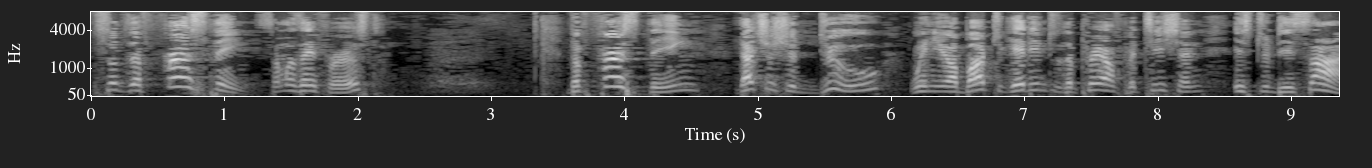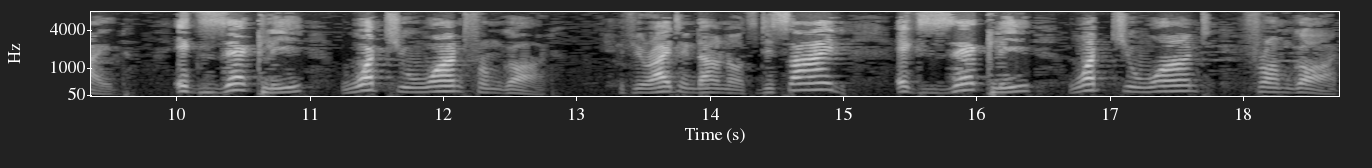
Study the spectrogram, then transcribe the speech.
So the first thing, someone say first. The first thing that you should do when you're about to get into the prayer of petition is to decide exactly what you want from God. If you're writing down notes, decide exactly what you want from God.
